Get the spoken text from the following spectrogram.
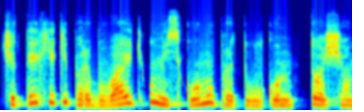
чи тих, які перебувають у міському притулку. Тощо.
